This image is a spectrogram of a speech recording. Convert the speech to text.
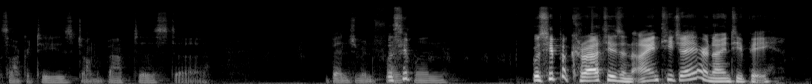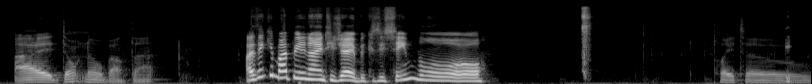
Socrates, John the Baptist, uh, Benjamin Was Franklin. Was Hippocrates an INTJ or an INTP? I don't know about that. I think he might be an INTJ because he seemed more. Plato.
